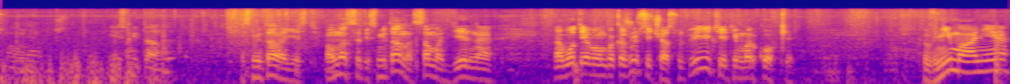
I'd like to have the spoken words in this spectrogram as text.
Соль. И сметана. Сметана есть. А у нас, кстати, сметана самодельная. А вот я вам покажу сейчас. Вот видите эти морковки? Внимание!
